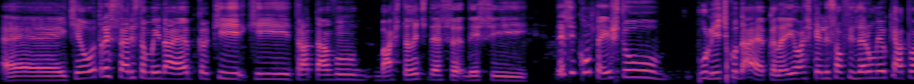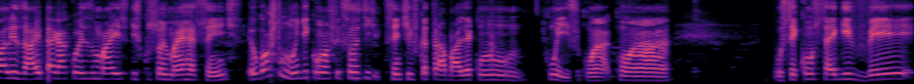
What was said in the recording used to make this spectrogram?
É, e tinha outras séries também da época que, que tratavam bastante dessa, desse desse contexto político da época, né? E eu acho que eles só fizeram meio que atualizar e pegar coisas mais, discussões mais recentes. Eu gosto muito de como a ficção científica trabalha com, com isso, com a, com a... Você consegue ver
